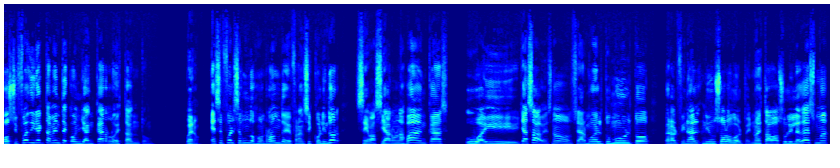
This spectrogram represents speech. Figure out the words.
o si fue directamente con Giancarlo Stanton. Bueno, ese fue el segundo jonrón de Francisco Lindor. Se vaciaron las bancas, hubo ahí, ya sabes, ¿no? Se armó el tumulto, pero al final ni un solo golpe. No estaba Zuli Ledesma,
